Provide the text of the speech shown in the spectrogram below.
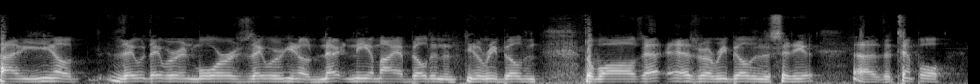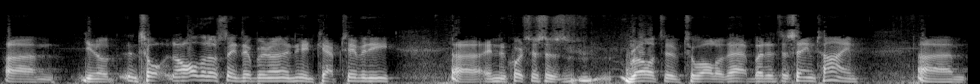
Uh, you know, they they were in wars. They were, you know, Nehemiah building, and you know, rebuilding the walls. Ezra rebuilding the city, uh, the temple. Um, you know, and so all of those things they've been in captivity. Uh, and of course, this is relative to all of that, but at the same time, um,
